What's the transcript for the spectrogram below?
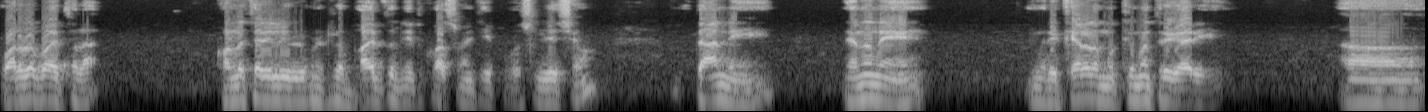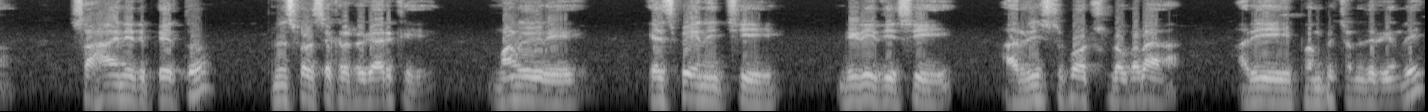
వరద బాధితుల కొండ చర్యలు విడిపినట్ల బాధితుల నిధి కోసం అని చెప్పి వసూలు చేశాం. దాన్ని నిన్ననే మరి కేరళ ముఖ్యమంత్రి గారి సహాయ నిధి పేరుతో ప్రిన్సిపల్ సెక్రటరీ గారికి మనగిరి ఎస్పీ నుంచి డీడీ తీసి ఆ రిజిస్టర్ బాక్స్లో కూడా అది పంపించడం జరిగింది.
